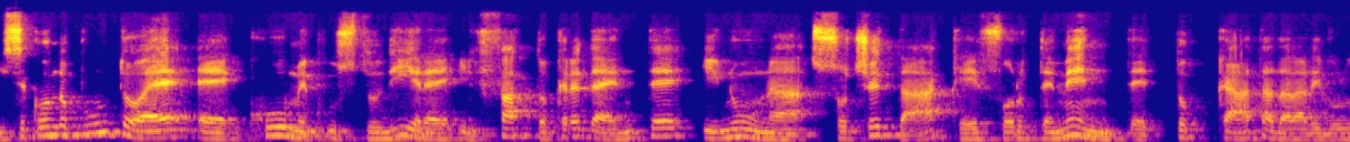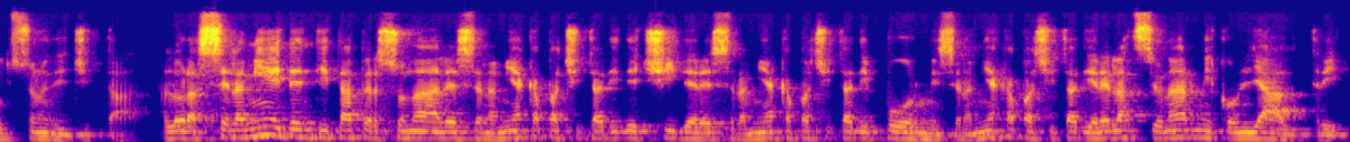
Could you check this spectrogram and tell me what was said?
Il secondo punto è, è, come custodire il fatto credente in una società che è fortemente toccata dalla rivoluzione digitale. Allora, se la mia identità personale, se la mia capacità di decidere, se la mia capacità di pormi, se la mia capacità di relazionarmi con gli altri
